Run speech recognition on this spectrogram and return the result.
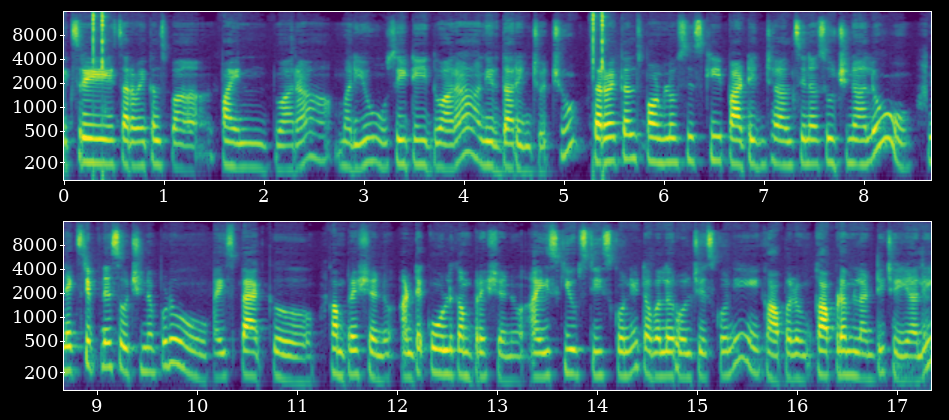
ఎక్స్రే సర్వైకల్ స్పైన్ ద్వారా మరియు సిటీ ద్వారా నిర్ధారించవచ్చు. సర్వైకల్ స్పాండ్లోసిస్కి పాటించాల్సిన సూచనలు నెక్ స్టిఫ్నెస్ వచ్చినప్పుడు ఐస్ ప్యాక్ కంప్రెషన్ అంటే కోల్డ్ కంప్రెషన్ ఐస్ క్యూబ్స్ తీసుకొని టవల్ రోల్ చేసుకొని కాపడం కాపడం లాంటివి చేయాలి.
